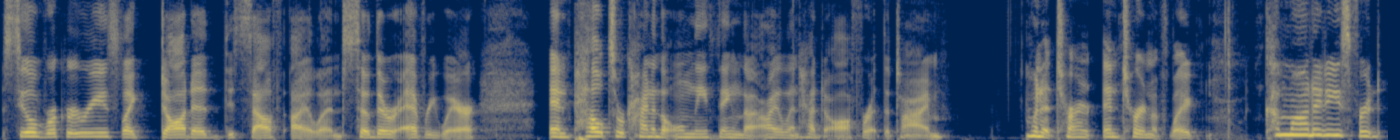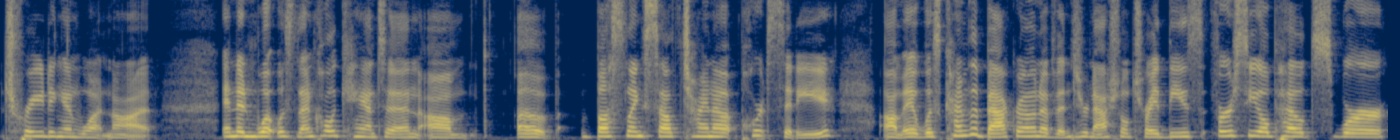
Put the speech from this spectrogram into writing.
seal rookeries like dotted the South Island, so they were everywhere. And pelts were kind of the only thing the island had to offer at the time when it turned in turn of like commodities for trading and whatnot. And in what was then called Canton, um, a bustling South China port city, um, it was kind of the background of international trade. These fur seal pelts were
